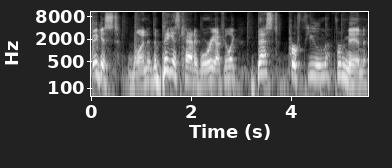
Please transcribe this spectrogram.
biggest one, the biggest category, I feel like, best perfume for men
